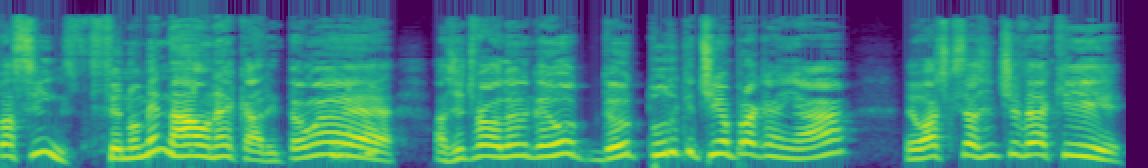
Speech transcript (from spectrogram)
assim, fenomenal, né, cara? Então é. A gente vai olhando, ganhou, ganhou tudo que tinha pra ganhar. Eu acho que se a gente tiver que,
